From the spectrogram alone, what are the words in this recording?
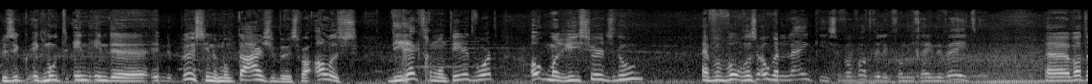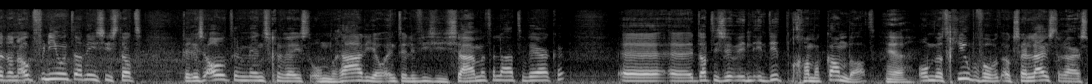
Dus ik, ik moet in, in, de, in de bus, in de montagebus, waar alles direct gemonteerd wordt... ook mijn research doen. En vervolgens ook een lijn kiezen van wat wil ik van diegene weten. Uh, wat er dan ook vernieuwend aan is, is dat er is altijd een wens geweest om radio en televisie samen te laten werken. Uh, uh, dat is, in, in dit programma kan dat. Ja. Omdat Giel bijvoorbeeld ook zijn luisteraars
